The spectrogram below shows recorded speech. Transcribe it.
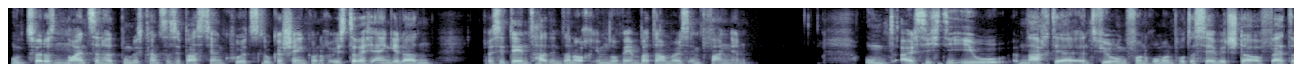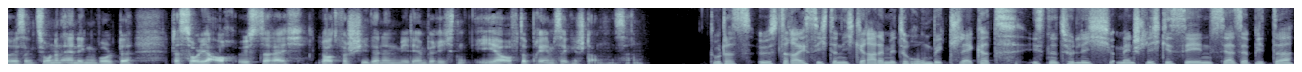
Und 2019 hat Bundeskanzler Sebastian Kurz Lukaschenko nach Österreich eingeladen. Präsident hat ihn dann auch im November damals empfangen. Und als sich die EU nach der Entführung von Roman Protasevich da auf weitere Sanktionen einigen wollte, da soll ja auch Österreich laut verschiedenen Medienberichten eher auf der Bremse gestanden sein. Du, dass Österreich sich da nicht gerade mit Ruhm bekleckert, ist natürlich menschlich gesehen sehr, sehr bitter.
